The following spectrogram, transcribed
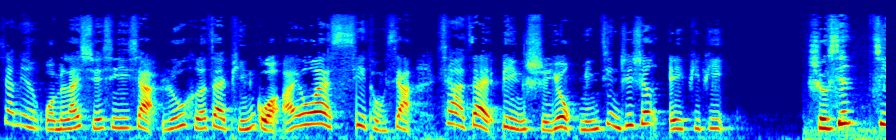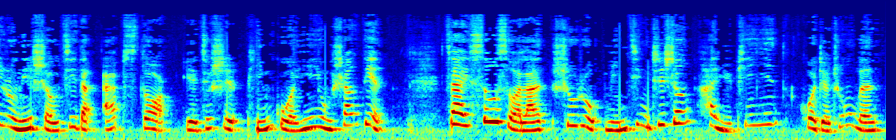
下面我们来学习一下如何在苹果 iOS 系统下下载并使用明镜之声 APP。首先，进入您手机的 App Store，也就是苹果应用商店。在搜索栏输入“明镜之声”汉语拼音或者中文，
